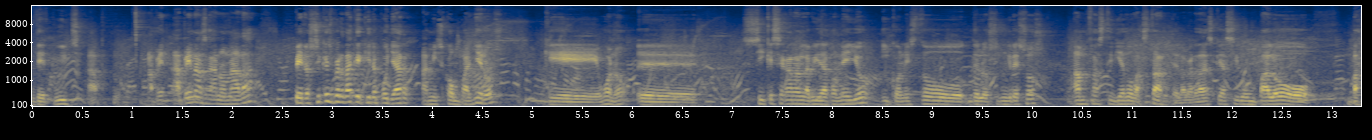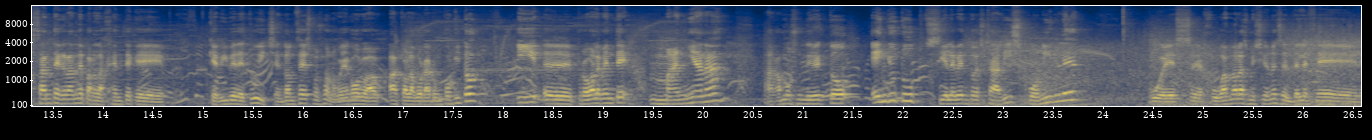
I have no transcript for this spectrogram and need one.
de Twitch. apenas gano nada. Pero sí que es verdad que quiero apoyar a mis compañeros que, bueno, eh, sí que se ganan la vida con ello y con esto de los ingresos han fastidiado bastante. La verdad es que ha sido un palo bastante grande para la gente que, que vive de Twitch. Entonces, pues bueno, voy a, colaborar un poquito y eh, probablemente mañana hagamos un directo en YouTube, si el evento está disponible, pues eh, jugando a las misiones del DLC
